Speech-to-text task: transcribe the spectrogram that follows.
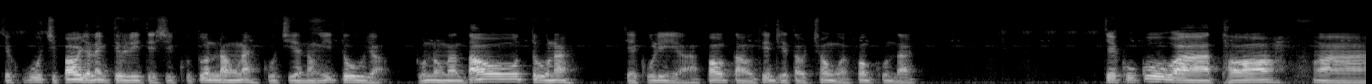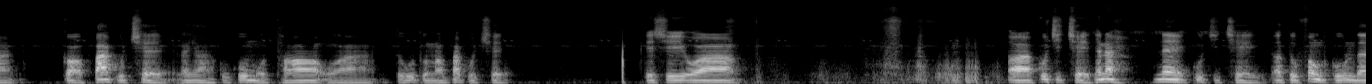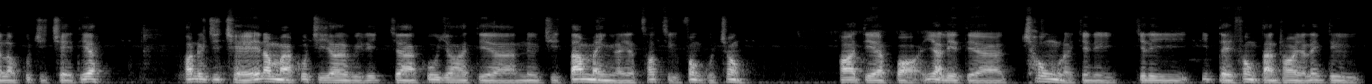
chế cú chỉ bao giờ lên từ đi thì chỉ cú tuân nông nè cú chia à nông ít tu giờ. Cú nông làm tàu tu nè chế cú li à bao tàu thiên chế tàu trong và phong cũng đó chế cú cú và thọ và có ba cú chế là ya cú cú một thọ và tu tu nó bắt cụ chế thì chỉ và à cụ chỉ chế thế này nè cụ chỉ chế ở tụ phong cụ là là cụ chỉ chế thế còn nữ chỉ chế nó mà cụ chỉ là vì lý cha cụ do thì nữ chỉ tam mình là sáu chữ phong cụ trong họ thì bỏ ý thì liệt là chỉ đi chỉ đi ít tế phong tàn thôi là lên từ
